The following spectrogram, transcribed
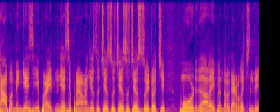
చేప మింగేసి ప్రయత్నం చేసి ప్రయాణం చేస్తూ చేస్తూ చేస్తూ చేస్తూ ఇటు వచ్చి మూడు దినాలు అయిపోయిన తర్వాత ఎక్కడికి వచ్చింది?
